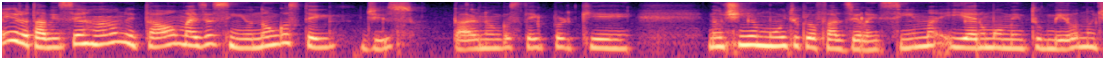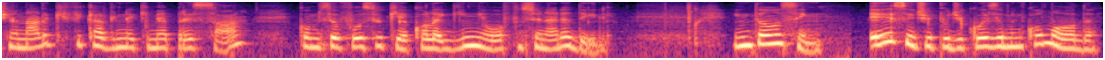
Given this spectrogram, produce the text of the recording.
aí eu já tava encerrando e tal, mas assim, eu não gostei disso, tá? Eu não gostei porque não tinha muito o que eu fazer lá em cima e era um momento meu, não tinha nada que ficar vindo aqui me apressar, como se eu fosse o que? A coleguinha ou a funcionária dele. Então, assim, esse tipo de coisa me incomoda,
